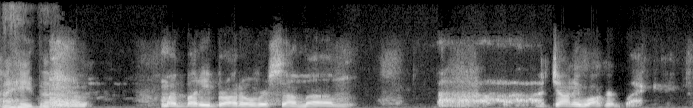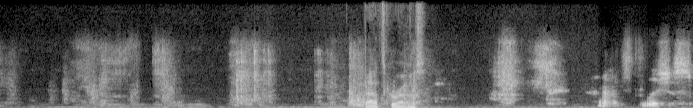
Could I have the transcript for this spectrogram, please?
I hate that. My buddy brought over some um, uh, Johnnie Walker Black. That's gross. That's delicious.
